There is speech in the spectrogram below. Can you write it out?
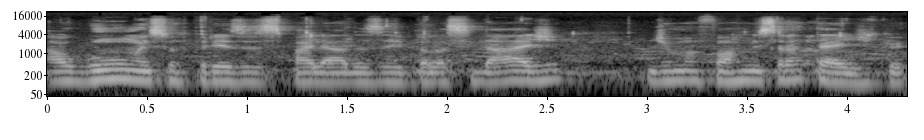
algumas surpresas espalhadas aí pela cidade de uma forma estratégica.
